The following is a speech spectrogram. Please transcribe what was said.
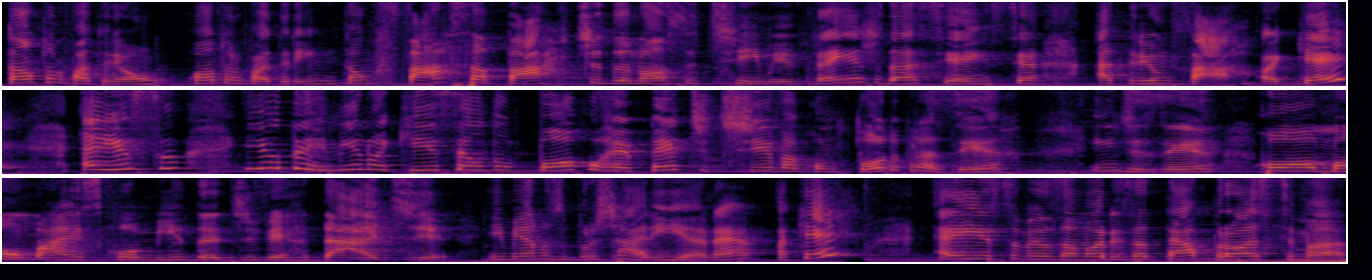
tanto no Patreon quanto no Padrim. Então faça parte do nosso time. Venha ajudar a ciência a triunfar, ok? É isso. E eu termino aqui sendo um pouco repetitiva, com todo prazer, em dizer comam mais comida de verdade e menos bruxaria, né? Ok? É isso, meus amores. Até a próxima!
